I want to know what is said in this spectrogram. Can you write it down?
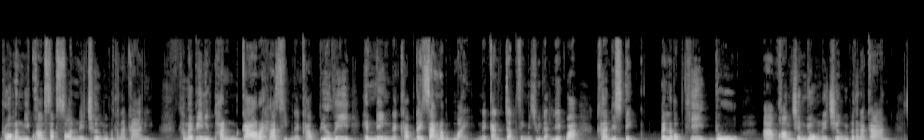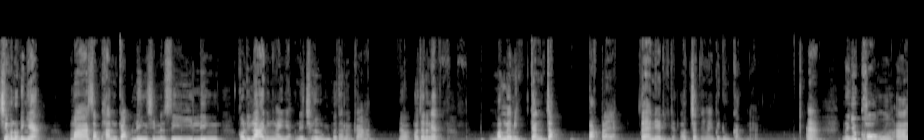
เพราะมันมีความซับซ้อนในเชิงวิวัฒนาการอีก ทำให้ปี 1950 นะครับวิลลี่เฮนนิกนะครับได้สร้างระบบใหม่ในการจัดสิ่งมีชีวิตเรียกว่า cladistic เป็นระบบที่ดูความเชื่อมโยงในเชิงวิวัฒนาการ เช่นมนุษย์อย่างเงี้ยมาสัมพันธ์กับลิงชิมแปนซีลิงกอริลลายังไงเนี่ยในเชิงวิวัฒนาการนะเพราะฉะนั้นเนี่ยมันเริ่มมีการจัดแปลกๆแต่ในอดีตเราจัดยังไงไปดูกันนะอะในยุคของอ่า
